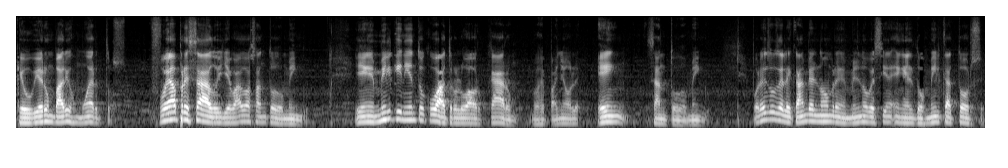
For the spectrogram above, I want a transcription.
que hubieron varios muertos. Fue apresado y llevado a Santo Domingo. Y en el 1504 lo ahorcaron los españoles en Santo Domingo. Por eso se le cambia el nombre en, el 1900 en el 2014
